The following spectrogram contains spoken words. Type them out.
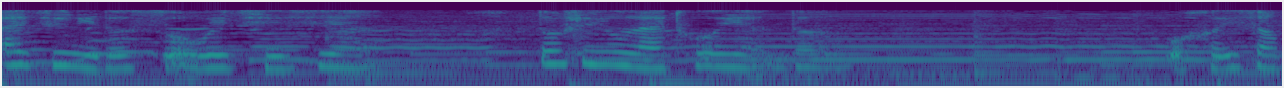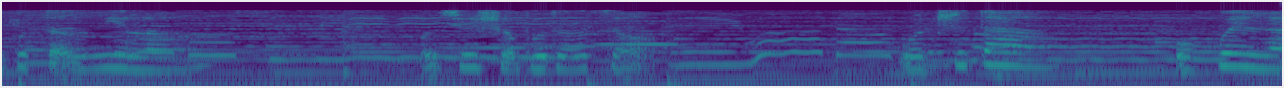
爱情里的所谓期限，都是用来拖延的。我很想不等你了，我却舍不得走。我知道我会老，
